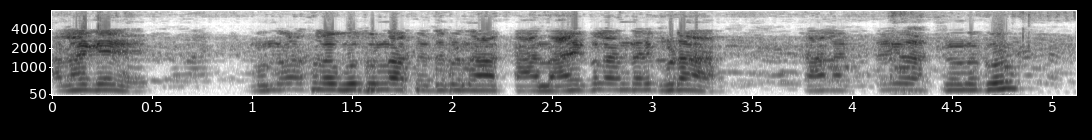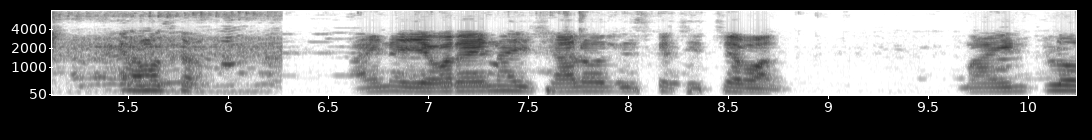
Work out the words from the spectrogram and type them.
అలాగే ముందు వరుసలో కూతున్న పెద్ద పెద్ద నాయకులందరికీ కూడా చాలా కృతజ్ఞత వచ్చినందుకు నమస్కారం. ఆయన ఎవరైనా ఈ శాలువలు తీసుకొచ్చి ఇచ్చేవాళ్ళు. మా ఇంట్లో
